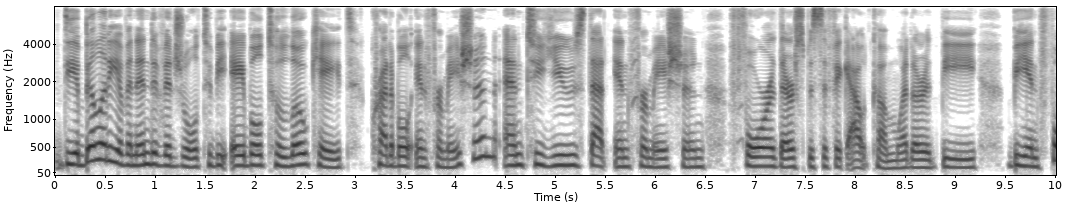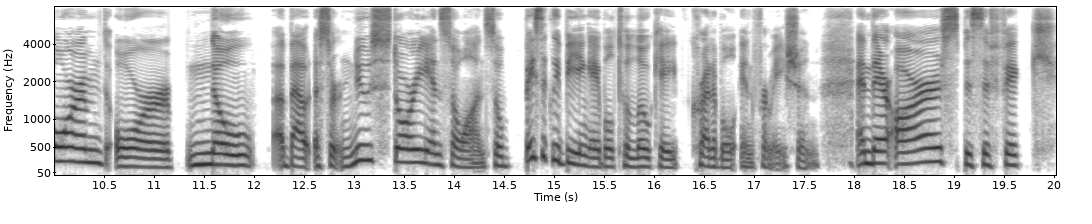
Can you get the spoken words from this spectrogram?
the ability of an individual to be able to locate credible information and to use that information for their specific outcome, whether it be be informed or know about a certain news story and so on. So basically being able to locate credible information. And there are specific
